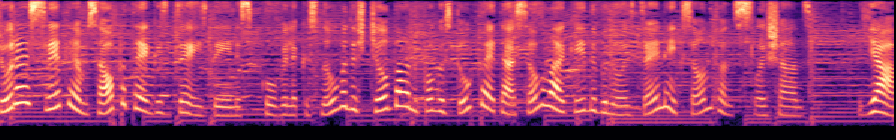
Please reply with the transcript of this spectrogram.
Šoreiz svietējam saupatēgas dzējas kuviļa, kas novada šķilbānu pogastu upētā savulaik īdibinojas dzēnīgs Antons Slišāns. Jā,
